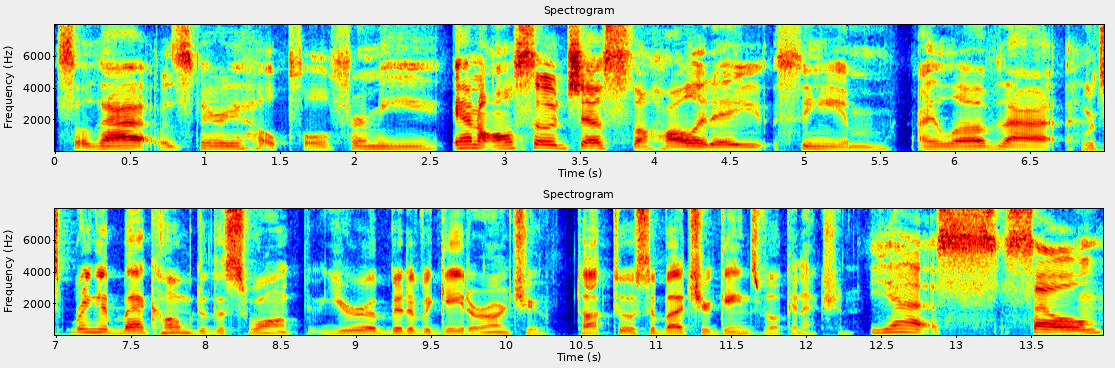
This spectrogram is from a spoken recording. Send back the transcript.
So that was very helpful for me. And also just the holiday theme. I love that. Let's bring it back home to the swamp. You're a bit of a gator, aren't you? Talk to us about your Gainesville connection. Yes. So,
